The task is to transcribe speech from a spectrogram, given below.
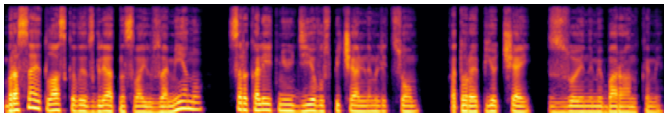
бросает ласковый взгляд на свою замену, сорокалетнюю деву с печальным лицом, которая пьет чай с Зоиными баранками,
